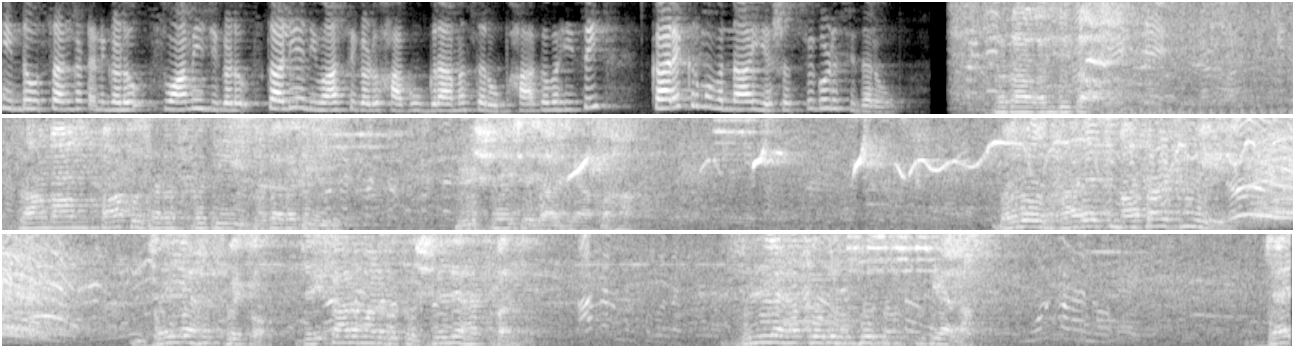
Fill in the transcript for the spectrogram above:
ಹಿಂದೂ ಸಂಘಟನೆಗಳು, ಸ್ವಾಮೀಜಿಗಳು, ಸ್ಥಳೀಯ ನಿವಾಸಿಗಳು ಹಾಗೂ ಗ್ರಾಮಸ್ಥರು ಭಾಗವಹಿಸಿ ಕಾರ್ಯಕ್ರಮವನ್ನು ಯಶಸ್ವಿಗೊಳಿಸಿದರು. ಸದಾ ವಂದಿತ. ಸಾಮಾಂ ಪಾತು ಸರಸ್ವತಿ ಭಗವತಿ ಕಿ. ಜಯ ಹಾಕ್ಬೇಕು, ಜೈಕಾರ ಮಾಡಬೇಕು ಶಿಳ್ಳೆ ಹಾಕಬಾರ್ದು. ಸಿಳ್ಳೆ ಹಾಕೋದು ಹಿಂದೂ ಸಂಸ್ಕೃತಿ ಅಲ್ಲ. ಜೈ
